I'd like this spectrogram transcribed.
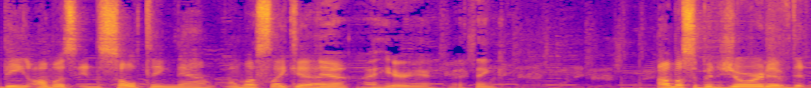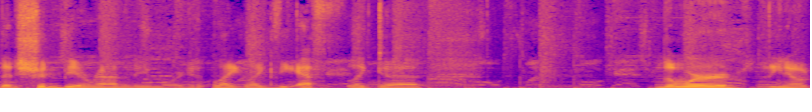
being almost insulting now, almost like a yeah, I hear you. I think almost a pejorative that, that shouldn't be around anymore. Just Like like the f like uh, the word you know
